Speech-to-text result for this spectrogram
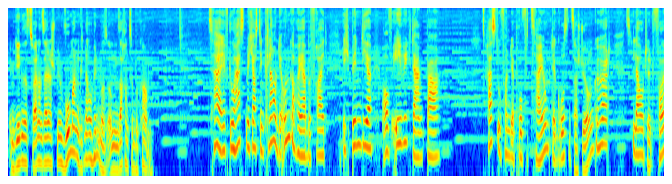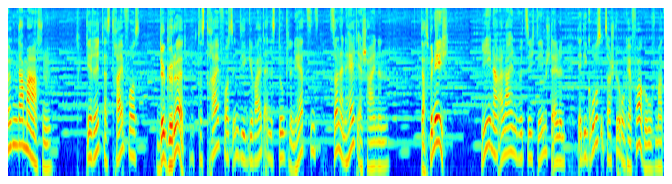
im Gegensatz zu anderen Zelda-Spielen, wo man genau hin muss, um Sachen zu bekommen. Zeif, du hast mich aus den Klauen der Ungeheuer befreit. Ich bin dir auf ewig dankbar. Hast du von der Prophezeiung der großen Zerstörung gehört? Sie lautet folgendermaßen. Gerät das Triforce... Der gerät das Triforce in die Gewalt eines dunklen Herzens, soll ein Held erscheinen. Das bin ich! Jener allein wird sich dem stellen, der die große Zerstörung hervorgerufen hat.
